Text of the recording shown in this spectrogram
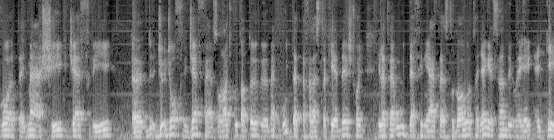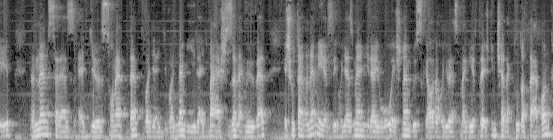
volt egy másik, Jeffrey, Geoffrey Jefferson agykutató, ő meg úgy tette fel ezt a kérdést, hogy, illetve úgy definiálta ezt a dolgot, hogy egészen addig egy, egy gép nem szerez egy szonettet, vagy, egy, vagy nem ír egy más zeneművet, és utána nem érzi, hogy ez mennyire jó, és nem büszke arra, hogy ő ezt megírta, és nincsenek tudatában,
